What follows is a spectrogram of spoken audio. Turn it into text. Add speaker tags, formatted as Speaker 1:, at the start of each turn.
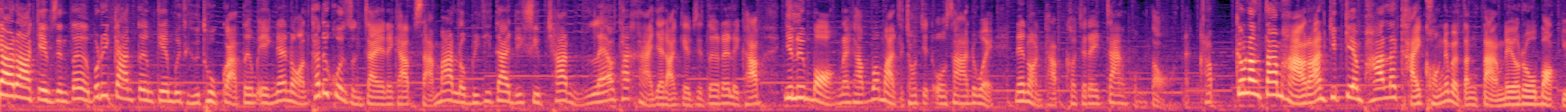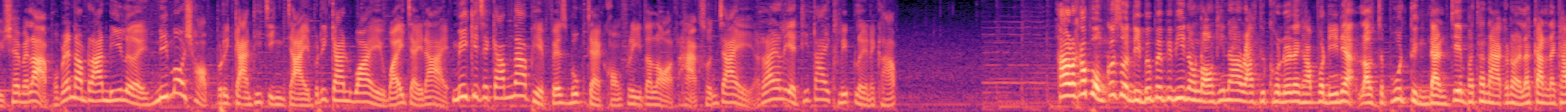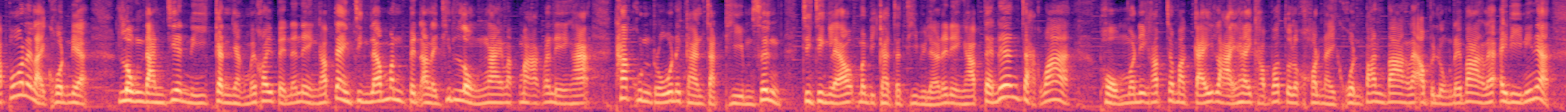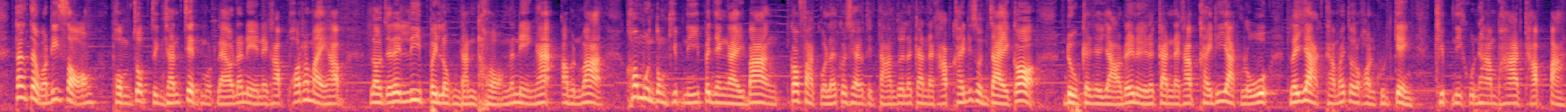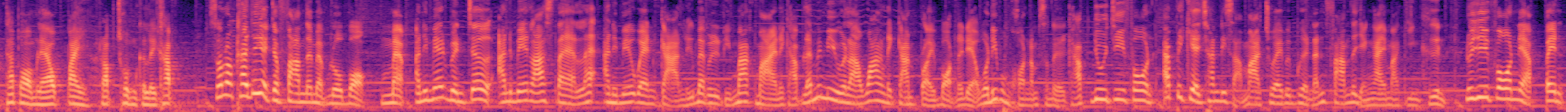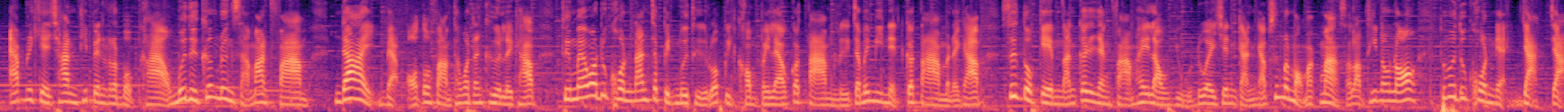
Speaker 1: ยาดาเกมเซ็นเตอร์บริการเติมเกมมือถือถูกกว่าเติมเองแน่นอน ถ้าทุกคนสนใจนะครับ สามารถลงไปที่ใต้ description แล้วทักหายาดาเกมเซ็นเตอร์ได้เลยครับ อย่าลืมบอกนะครับ ว่ามาจากช่อง7โอซาด้วย แน่นอนครับ เขาจะได้จ้างผมต่อนะครับกำลังตามหาร้านกิฟต์เกมพาร์ทและขายของในแบบต่างๆ ในโรบอกอยู่ใช่ไหมล่ะ ผมแนะนำร้านนี้เลย Nimo Shop บริการที่จริงใจ บริการไวไว้ใจได้ มีกิจกรรมหน้าเพจ Facebook แจกของฟรีตลอดหากสนใจ รายละเอียดที่ใต้คลิปเลยนะครับ เอาละครับผมก็สวัสดีเพื่อนๆพี่ๆน้องๆที่น่ารักทุกคนด้วยนะครับวันนี้เนี่ยเราจะพูดถึงดันเจียนพัฒนากันหน่อยล้วกันนะครับเพราะว่าหลายๆคนเนี่ยลงดันเจียนนี้กันยังไม่ค่อยเป็นนั่นเองครับแต่จริงๆแล้วมันเป็นอะไรที่ลงง่ายมากๆนั่นเองฮะถ้าคุณรู้ในการจัดทีม ซึ่งจริง ๆ แล้วมันมีการจัดทีมอยู่แล้วนั่นเองครับแต่เนื่องจากว่าผมวันนี้ครับจะมาไกด์ไลน์ให้ครับว่าตัวละครไหนควรปั้นบ้างและเอาไปลงได้บ้างและไอดีนี้เนี่ยตั้งแต่วันที่ 2 ผมจบถึงชั้น 7 หมดแล้วนั่นเองนะครับเพราะทำไมครับเราจะได้รีบไปลงดันทองนั่นเองฮะเอาเป็นว่าข้อมูลตรงคลิปนี้เป็นยังไงบ้างก็ฝากกดไลค์กดแชร์กดติดตามด้วยแล้วกันนะครับใครที่สนใจก็ดูกันยาวๆได้เลยแล้วกันนะครับใครที่อยากรู้และอยากทำให้ตัวละครคุณเก่ง คลิปนี้คุณห้ามพลาดครับป่ะถ้าพร้อมแล้วไปรับชมกันเลยครับ สำหรับใครที่อยากจะฟาร์มในแมปโรบอกแมปอนิเมะเวนเจอร์อนิเมะลาสแตนและอนิเมะแวนการ์ดหรือแมปอื่นๆอีกมากมายนะครับ และไม่มีเวลาว่างในการปล่อยบอทเลยเดี๋ยววันนี้ผมขอนำเสนอครับ UG Phone แอปพลิเคชันที่สามารถช่วยเพื่อนๆนั้นฟาร์มได้อย่างง่ายมากยิ่งขึ้น UG Phone เนี่ยเป็นแอปพลิเคชันที่เป็นระบบคลาวด์มือถือเครื่องหนึงสามารถฟาร์ม ได้แบบออโต้ฟาร์มทั้งวันทั้งคืนเลยครับถึงแม้ว่าทุกคนนั้นจะปิดมือถือหรือปิดคอมไปแล้วก็ตาม หรือจะไม่มีเน็ตก็ตามนะครับซึ่งตัวเกมนั้นก็จะยังฟาร์มให้เราอยู่ด้วยเช่นกันครับซึ่งมันเหมาะมากๆสำหรับที่น้องๆ เพื่อนๆทุกคนเนี่ยอยากจะ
